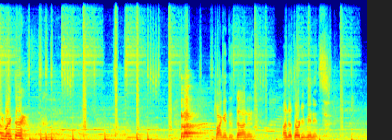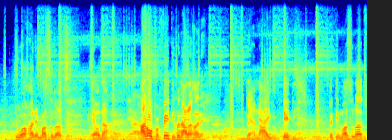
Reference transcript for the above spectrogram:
60 right there. Try and get this done in under 30 minutes. Do 100 muscle ups. Hell no. I go for 50, but not 100. Damn, not even 50. 50 muscle ups.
